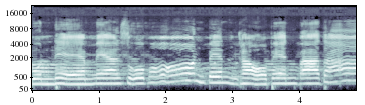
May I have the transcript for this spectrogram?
บุญเดมแม่สุมนเป็นเข้าเป็นประธานน้อ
